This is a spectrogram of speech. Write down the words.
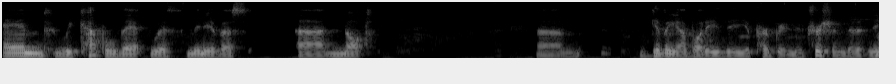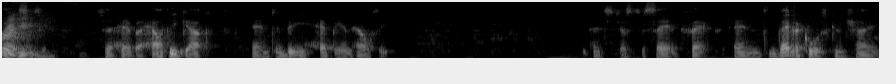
and we couple that with many of us uh, not um, giving our body the appropriate nutrition that it needs right. to, to have a healthy gut and to be happy and healthy. It's just a sad fact. And that, of course, can change.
